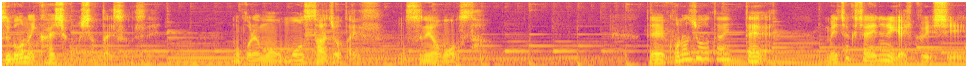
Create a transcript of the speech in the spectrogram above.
都合のいい解釈もしちゃったりするんですね。もうこれもうモンスター状態です。もうスネ夫モンスター。で、この状態ってめちゃくちゃエネルギーが低いし、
